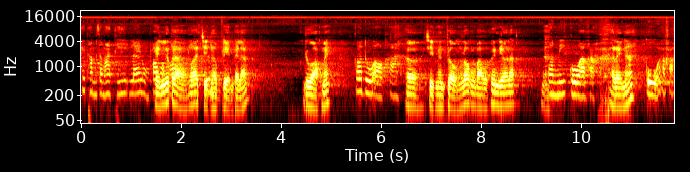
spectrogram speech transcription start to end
ให้ทำสมาธิแล้วหลวงพ่อเห็นหรือเปล่าว่าจิตเราเปลี่ยนไปแล้ว ดูออกไหมก็ดูออกค่ะ เออ จิตมันโปร่งโล่งเบาขึ้นเยอะแล้วตอนนี้กลัวค่ะ อะไรนะกลัวค่ะ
